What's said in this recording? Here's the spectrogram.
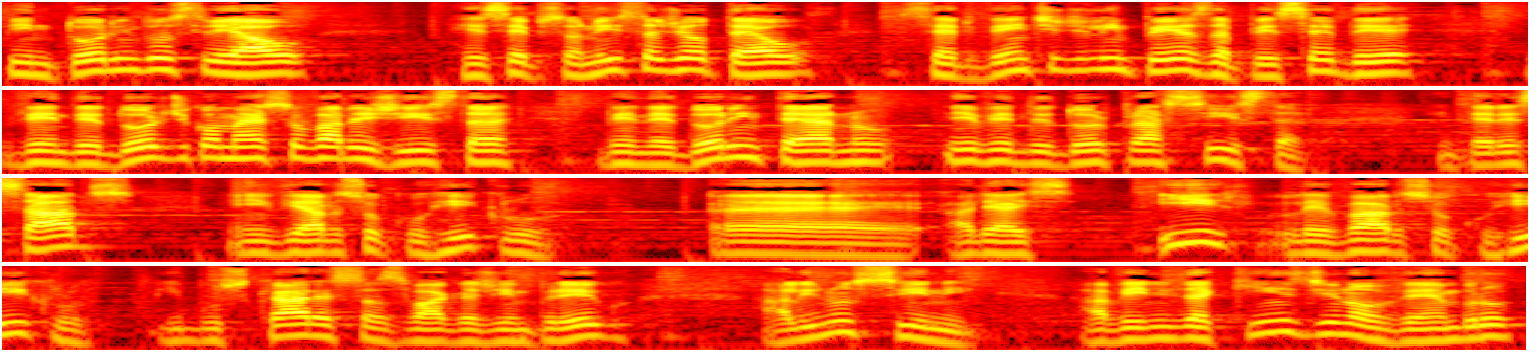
pintor industrial, recepcionista de hotel, servente de limpeza PCD, vendedor de comércio varejista, vendedor interno e vendedor pracista. Interessados em enviar o seu currículo, é, aliás, ir levar o seu currículo e buscar essas vagas de emprego ali no Cine, Avenida 15 de Novembro,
